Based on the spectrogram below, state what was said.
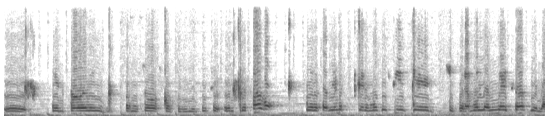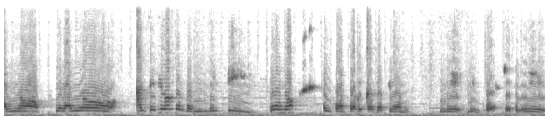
Eh, en, esos contribuyentes el prepago. Pero también queremos decir que superamos las metas del año del año anterior, del 2021, en cuanto a recaudación de, impuestos. Eh,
